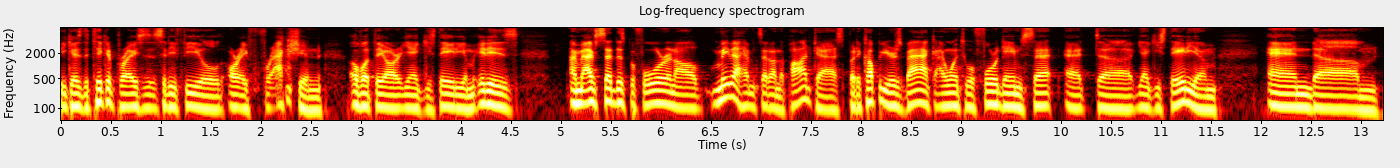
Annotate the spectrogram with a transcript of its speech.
because the ticket prices at Citi Field are a fraction of what they are at Yankee Stadium. It is. I mean, I've said this before, and I'll maybe I haven't said it on the podcast, but a couple years back, I went to a four-game set at uh, Yankee Stadium, and um,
